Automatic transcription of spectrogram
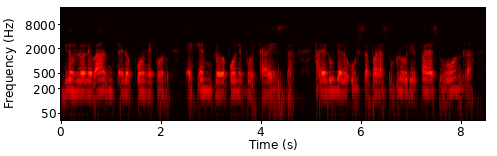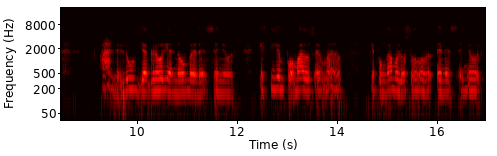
Dios lo levanta y lo pone por ejemplo, lo pone por cabeza. Aleluya, lo usa para su gloria y para su honra. Aleluya, gloria al nombre del Señor. Es tiempo, amados hermanos, que pongamos los ojos en el Señor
